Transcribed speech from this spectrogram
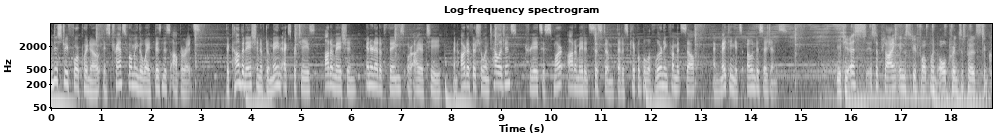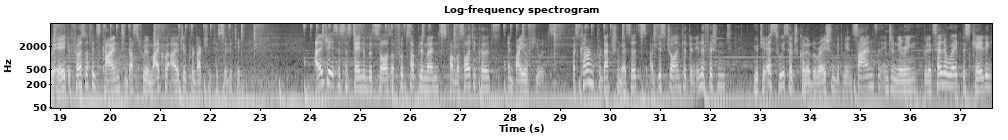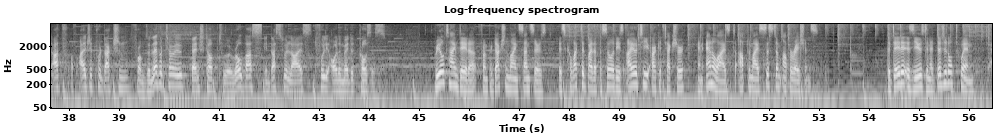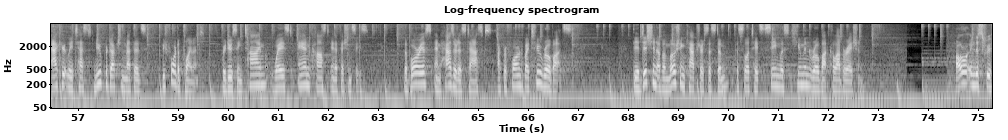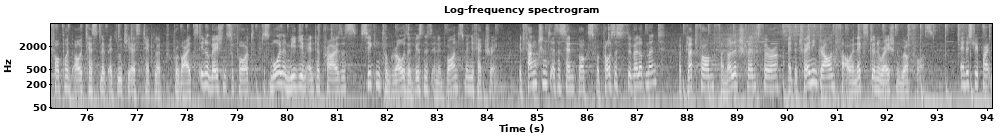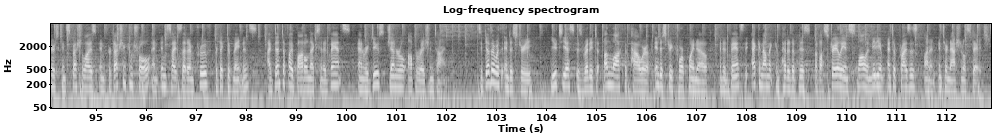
Industry 4.0 is transforming the way business operates. The combination of domain expertise, automation, Internet of Things or IoT, and artificial intelligence creates a smart automated system that is capable of learning from itself and making its own decisions. UTS is applying Industry 4.0 principles to create a first-of-its-kind industrial microalgae production facility. Algae is a sustainable source of food supplements, pharmaceuticals and biofuels. As current production methods are disjointed and inefficient, UTS research collaboration between science and engineering will accelerate the scaling up of algae production from the laboratory benchtop to a robust, industrialized, fully automated process. Real-time data from production line sensors is collected by the facility's IoT architecture and analyzed to optimize system operations. The data is used in a digital twin to accurately test new production methods before deployment, reducing time, waste, and cost inefficiencies. Laborious and hazardous tasks are performed by two robots. The addition of a motion capture system facilitates seamless human-robot collaboration. Our Industry 4.0 test lab at UTS Tech Lab provides innovation support to small and medium enterprises seeking to grow their business in advanced manufacturing. It functions as a sandbox for process development, a platform for knowledge transfer, and a training ground for our next generation workforce. Industry partners can specialize in production control and insights that improve predictive maintenance, identify bottlenecks in advance, and reduce general operation time. Together with industry, UTS is ready to unlock the power of Industry 4.0 and advance the economic competitiveness of Australian small and medium enterprises on an international stage.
